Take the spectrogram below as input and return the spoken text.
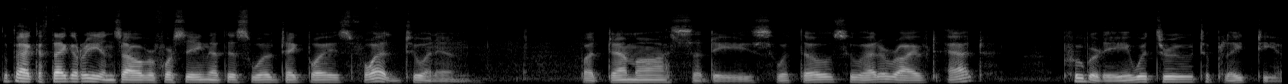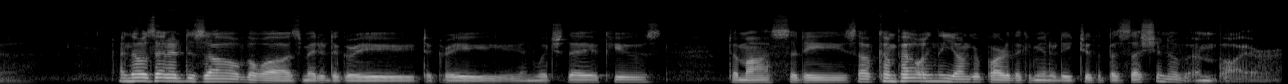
The Pythagoreans, however, foreseeing that this would take place, fled to an inn. But Democedes, with those who had arrived at puberty, withdrew to Plataea. And those that had dissolved the laws made a decree, decree in which they accused Demosthenes of compelling the younger part of the community to the possession of empire,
